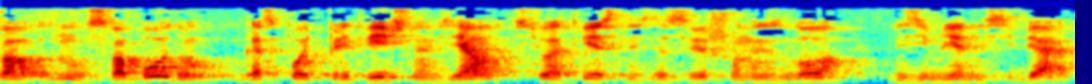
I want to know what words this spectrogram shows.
ну, свободу, Господь предвечно взял всю ответственность за совершенное зло на земле на себя.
